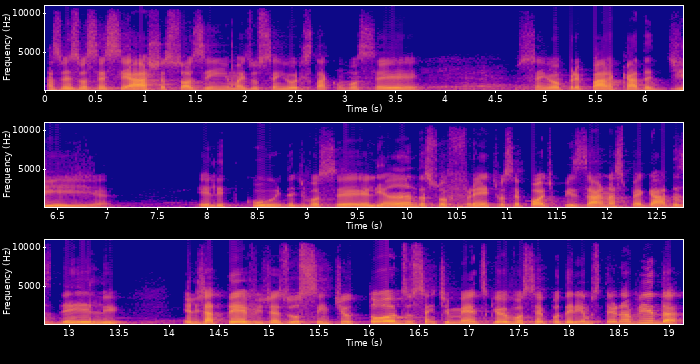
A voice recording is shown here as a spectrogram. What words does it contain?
Às vezes você se acha sozinho, mas o Senhor está com você. O Senhor prepara cada dia. Ele cuida de você, ele anda à sua frente, você pode pisar nas pegadas dele. Ele já teve, Jesus sentiu todos os sentimentos que eu e você poderíamos ter na vida.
